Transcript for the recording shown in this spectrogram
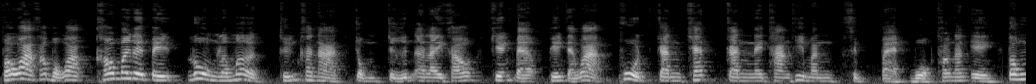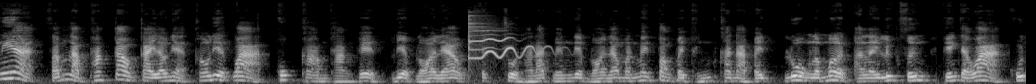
เพราะว่าเขาบอกว่าเขาไม่ได้ไปล่วงละเมิดถึงขนาดจมจืนอะไรเขาเพียงแต่เพียงแต่ว่าพูดกันแชทกันในทางที่มัน 18 บวกเท่านั้นเอง ตรงเนี้ยสำหรับพักเก้าไกลแล้วเนี่ยเขาเรียกว่าคุกคามทางเพศเรียบร้อยแล้วส่วนฮารัสเมนเรียบร้อยแล้ว มันไม่ต้องไปถึงขนาดไปล่วงละเมิดอะไรลึกซึ้ง เพียงแต่ว่าคุณ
